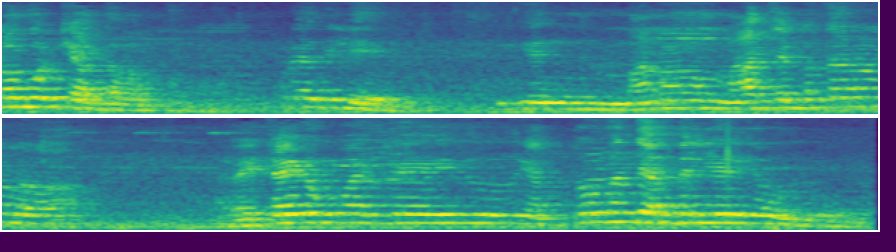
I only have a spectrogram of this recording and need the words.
ప్రమోట్ చేద్దాం అనుకుంటారు. ఇప్పుడు అది లేదు. మనం నా చిన్నతనంలో రిటైర్డ్ ఉపాధ్యాయులు ఎంతోమంది ఎమ్మెల్యేలుగా ఉండేవారు.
